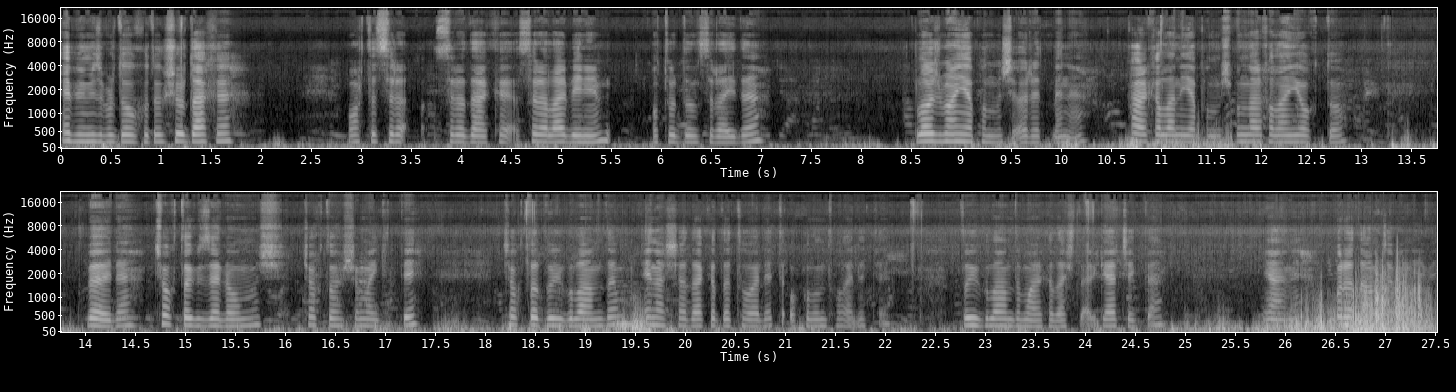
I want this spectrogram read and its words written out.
Hepimiz burada okuduk. Şuradaki orta sıra sıradaki sıralar benim oturduğum sıraydı. Lojman yapılmış öğretmene. Park alanı yapılmış. Bunlar falan yoktu. Böyle. Çok da güzel olmuş. Çok da hoşuma gitti. Çok da duygulandım. En aşağıdaki da tuvalet. Okulun tuvaleti. Duygulandım arkadaşlar. Gerçekten. Yani burada amcamın evi.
